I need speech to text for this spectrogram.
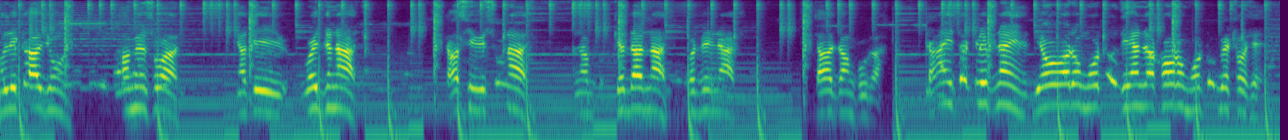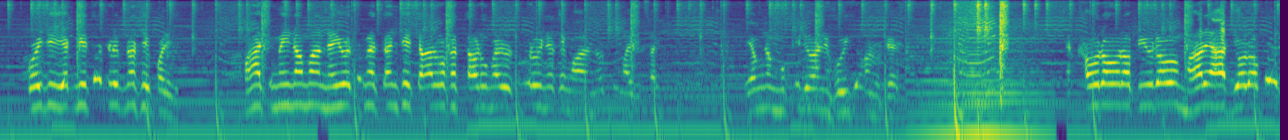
મલ્લિકાર્જુન રામેશ્વર ત્યાંથી વૈદ્યનાથ, કાશી વિશ્વનાથ અને કેદારનાથ, બદ્રીનાથ, ચારધામપુરા. કાંઈ તકલીફ નહીં, દેવાવાળો મોટો ધ્યાન રાખવાવાળો મોટો બેઠો છે. કોઈ દી એક દી તકલીફ નથી પડી. પાંચ મહિનામાં નહીં હોય તમે ત્રણથી ચાર વખત તાળું માર્યું, તાળું નથી નહોતું માર્યું સાહેબ. એમને મૂકી દેવાની હોઈ જવાનું છે. ખવડાવો પીવડાવો, મારે હાથ જોડવા પડે,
